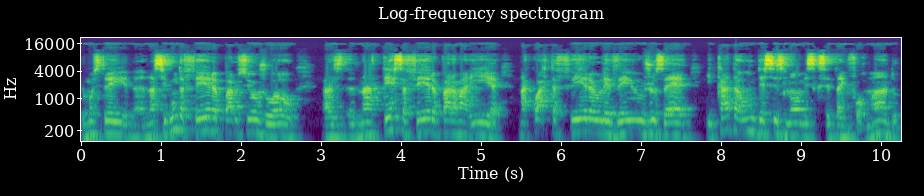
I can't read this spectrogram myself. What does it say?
Eu mostrei na segunda-feira para o senhor João, na terça-feira para Maria, na quarta-feira eu levei o José. E cada um desses nomes que você está informando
